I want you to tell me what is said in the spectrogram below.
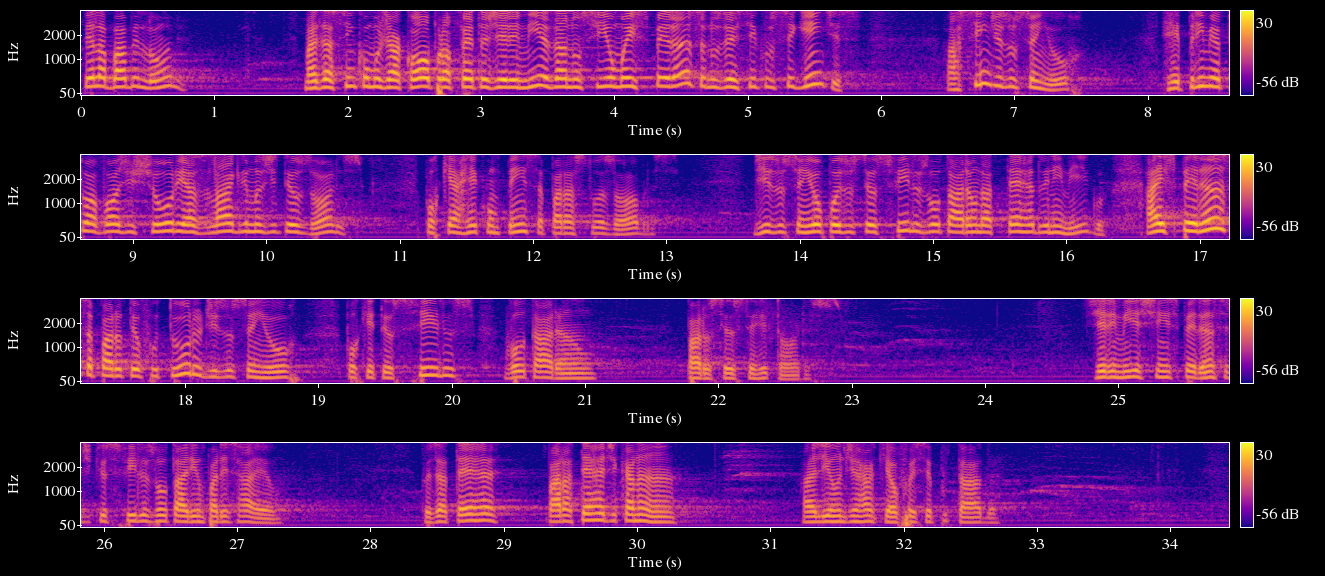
pela Babilônia. Mas assim como Jacó, o profeta Jeremias anuncia uma esperança nos versículos seguintes. Assim diz o Senhor: Reprime a tua voz de choro e as lágrimas de teus olhos, porque há recompensa para as tuas obras. Diz o Senhor, pois os teus filhos voltarão da terra do inimigo. Há esperança para o teu futuro, diz o Senhor, porque teus filhos voltarão para os seus territórios. Jeremias tinha esperança de que os filhos voltariam para Israel, pois a terra, para a terra de Canaã, ali onde Raquel foi sepultada.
